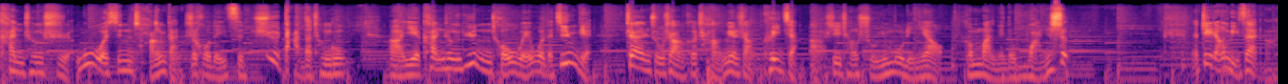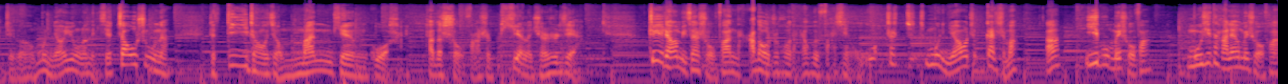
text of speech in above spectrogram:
堪称是卧薪尝胆之后的一次巨大的成功，啊，也堪称运筹帷幄的经典。战术上和场面上可以讲啊，是一场属于穆里尼奥和曼联的完胜。那这场比赛啊，这个穆里尼奥用了哪些招数呢？这第一招叫瞒天过海，他的首发是骗了全世界啊。这场比赛首发拿到之后，大家会发现，哇，这这这穆里尼奥这干什么啊？伊布没首发，姆希塔良没首发，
